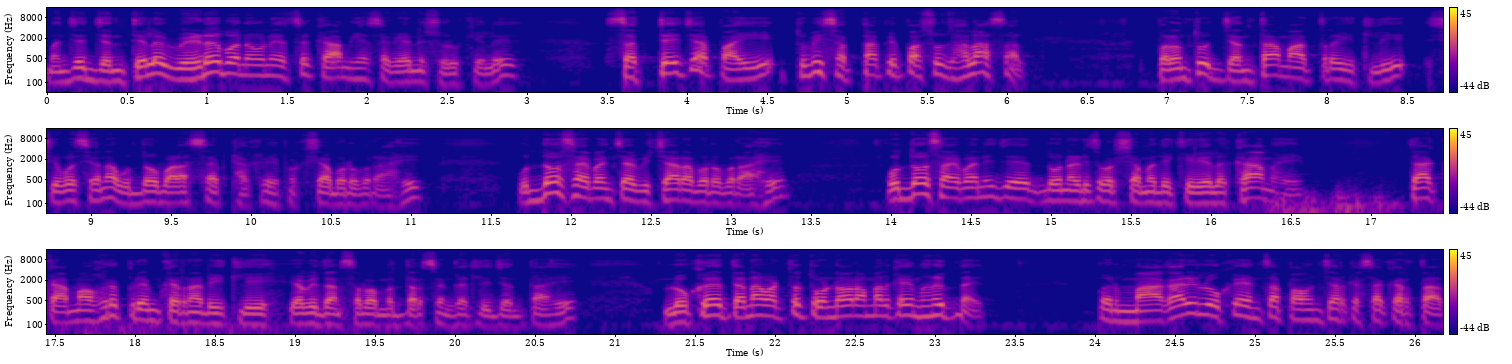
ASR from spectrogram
म्हणजे जनतेला वेडं बनवण्याचं काम ह्या सगळ्यांनी सुरू केलं आहे सत्तेच्या पायी तुम्ही सत्तापेपासू झाला असाल. परंतु जनता मात्र इथली शिवसेना उद्धव बाळासाहेब ठाकरे पक्षाबरोबर आहे. उद्धव साहेबांच्या विचाराबरोबर आहे. उद्धव साहेबांनी जे दोन अडीच वर्षामध्ये केलेलं काम आहे त्या कामावर प्रेम करणारी इथली या विधानसभा मतदारसंघातली जनता आहे. लोक त्यांना वाटतं तोंडावर आम्हाला काही म्हणत नाहीत. पण माघारी लोक यांचा पाहुणचार कसा करतात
